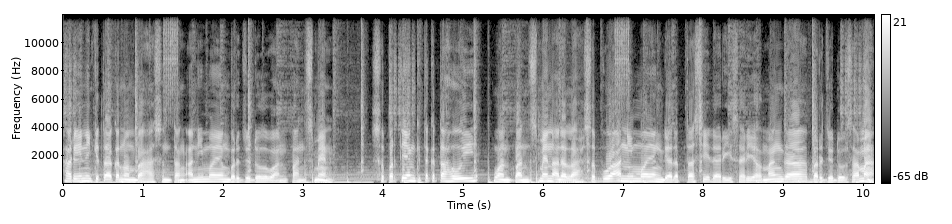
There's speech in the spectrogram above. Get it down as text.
hari ini kita akan membahas tentang anime yang berjudul One Punch Man seperti yang kita ketahui, One Punch Man adalah sebuah anime yang diadaptasi dari serial manga berjudul sama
